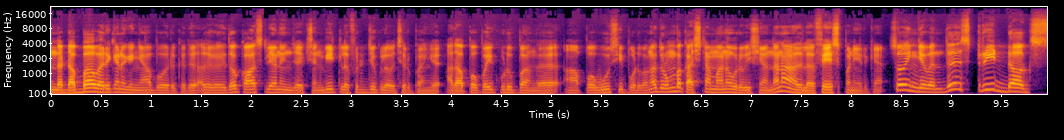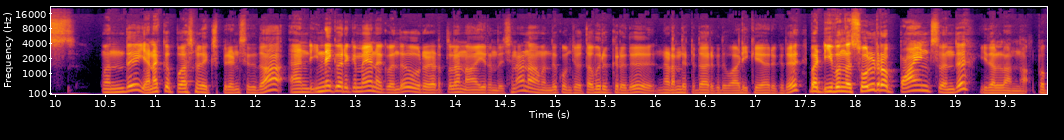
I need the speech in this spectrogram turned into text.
அந்த டப்பா வரைக்கும் எனக்கு ஞாபகம் இருக்குது. அது ஏதோ காஸ்ட்லியான இன்ஜெக்ஷன் வீட்டில் ஃப்ரிட்ஜுக்குள்ளே வச்சிருப்பாங்க. அது அப்போ போய் கொடுப்பாங்க. அப்போ ஊசி போடுவாங்க. அது ரொம்ப கஷ்டமான ஒரு விஷயம் தான் நான் அதில் ஃபேஸ் பண்ணியிருக்கேன். ஸோ இங்கே வந்து ஸ்ட்ரீட் டாக்ஸ் வந்து எனக்கு பர்சனல் எக்ஸ்பீரியன்ஸ் இதுதான். அண்ட் இன்னைக்கு வரைக்குமே எனக்கு வந்து ஒரு இடத்துல நான் இருந்துச்சுன்னா நான் வந்து கொஞ்சம் தவிர்க்கிறது நடந்துட்டு தான் இருக்குது வாடிக்கையாக இருக்குது. பட் இவங்க சொல்கிற பாயிண்ட்ஸ் வந்து இதெல்லாம் தான். இப்போ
